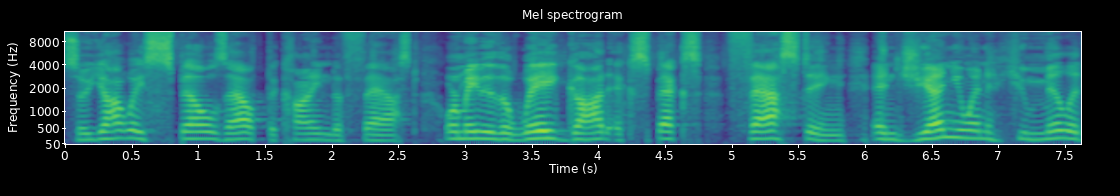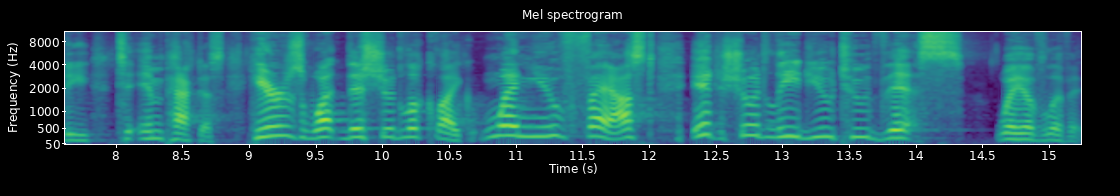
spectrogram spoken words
So Yahweh spells out the kind of fast, or maybe the way God expects fasting and genuine humility to impact us. Here's what this should look like. When you fast, it should lead you to this way of living.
